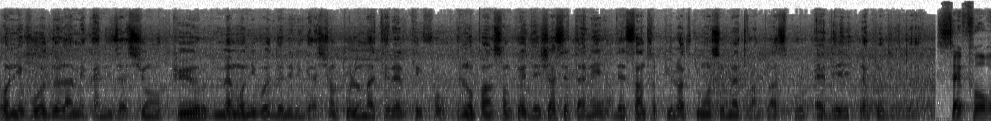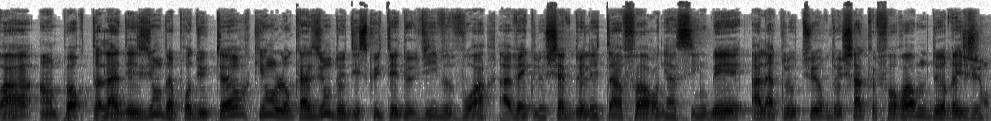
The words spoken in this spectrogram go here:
au niveau de la mécanisation pure, même au niveau de l'irrigation, tout le matériel qu'il faut. Nous pensons que déjà cette année, des centres pilotes qui vont se mettre en place pour aider les producteurs. Sephora emporte l'adhésion des producteurs qui ont l'occasion de discuter de vive voix avec le chef de l'État Fort Singbe à la clôture de chaque forum de région.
